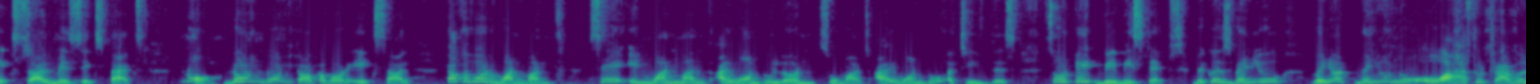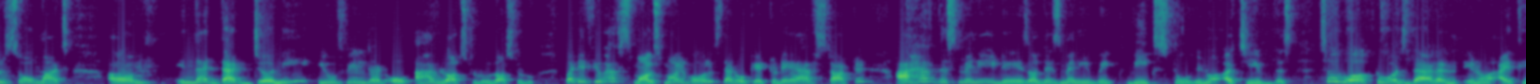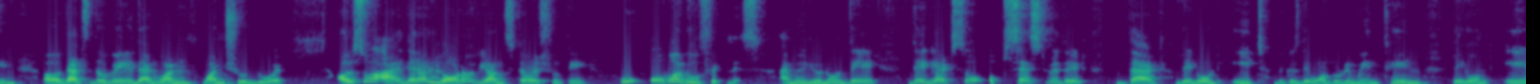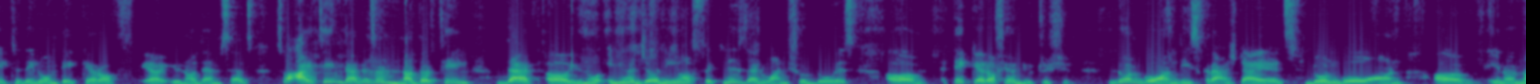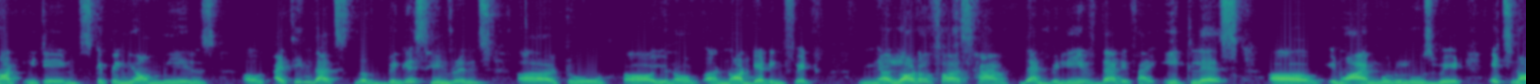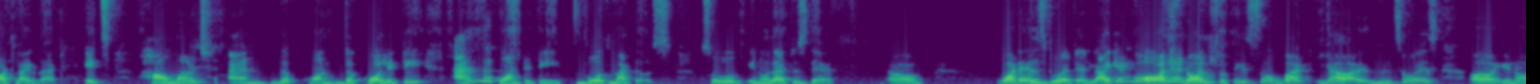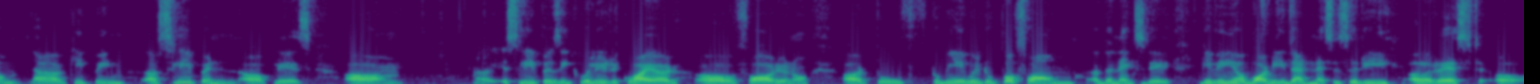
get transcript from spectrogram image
ek saal mein six packs. No, don't don't talk about ek saal. Talk about one month. Say in one month I want to learn so much. I want to achieve this. So take baby steps because when you when you're when you know oh I have to travel so much, um, in that that journey you feel that oh i have lots to do lots to do. But if you have small small goals that okay today i have started i have this many days or this many week, weeks to you know achieve this. So work towards that. And you know i think uh, that's the way that one one should do it. Also i there are a lot of youngsters shruti who overdo fitness. I mean you know they they get so obsessed with it that they don't eat because they want to remain thin. They don't eat. They don't take care of uh, you know themselves. So i think that is another thing that uh, you know in your journey of fitness that one should do is um, take care of your nutrition. Don't go on these crash diets. Don't go on uh, you know not eating skipping your meals. Uh, i think that's the biggest hindrance uh, to uh, you know not getting fit a lot of us have that belief that if i eat less uh, you know i'm going to lose weight it's not like that it's how much and the quant- the quality and the quantity both matters so you know that is there uh, what else do I tell you? I can go on and on, Shruti. So, but yeah, so is uh, you know uh, keeping uh, sleep in uh, place. Um, sleep is equally required uh, for you know uh, to to be able to perform uh, the next day giving your body that necessary uh, rest uh,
